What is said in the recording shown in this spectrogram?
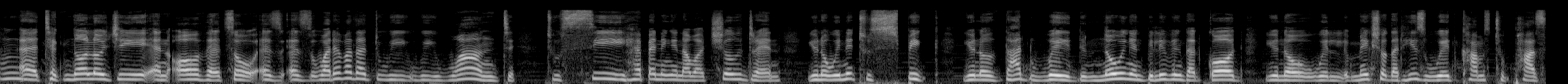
uh, technology and all that. So as as whatever that we we want to see happening in our children you know we need to speak you know that word knowing and believing that god you know will make sure that his word comes to pass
